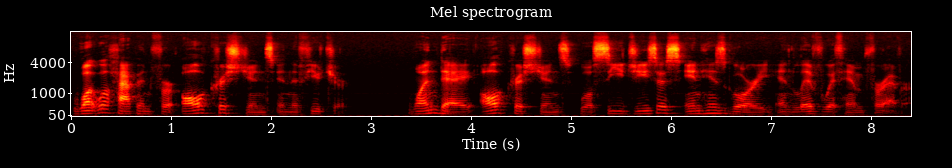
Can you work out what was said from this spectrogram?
what will happen for all Christians in the future? One day, all Christians will see Jesus in his glory and live with him forever.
